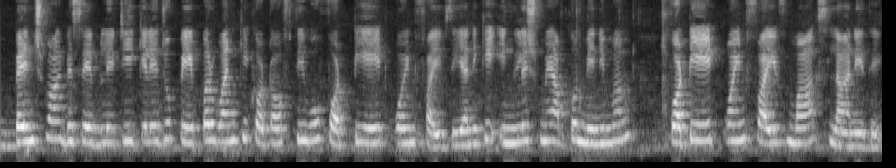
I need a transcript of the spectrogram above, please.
बेंच मार्क डिसेबिलिटी के लिए जो पेपर वन की कट ऑफ़ थी वो फोर्टी एट पॉइंट फाइव थी। यानी कि इंग्लिश में आपको minimum forty eight point five marks लाने थे।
